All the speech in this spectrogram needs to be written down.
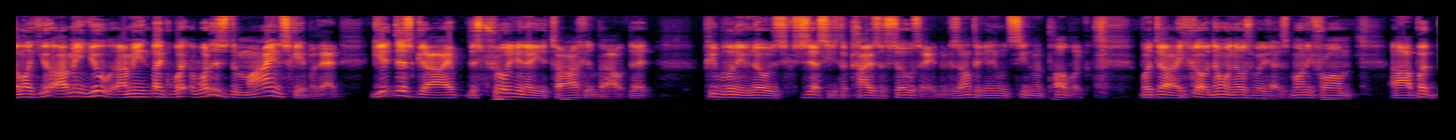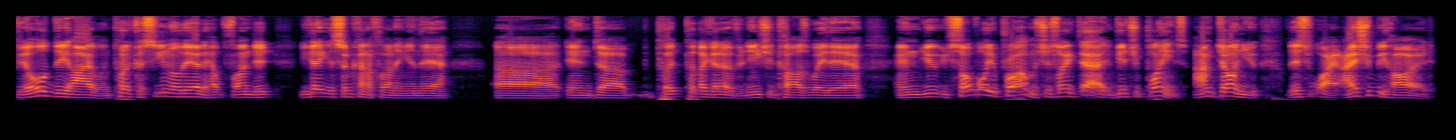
I'm like you. I mean you. I mean like what what is the mindscape of that? Get this guy, this trillionaire you're talking about that people don't even know exists. He's the Keyser Söze because I don't think anyone's seen him in public. But uh, he go, no one knows where he got his money from. Uh, but build the island, put a casino there to help fund it you got to get some kind of funding in there. Uh, and, uh, put, put like a Venetian causeway there and you, you, solve all your problems just like that and get your planes. I'm telling you, this is why I should be hired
